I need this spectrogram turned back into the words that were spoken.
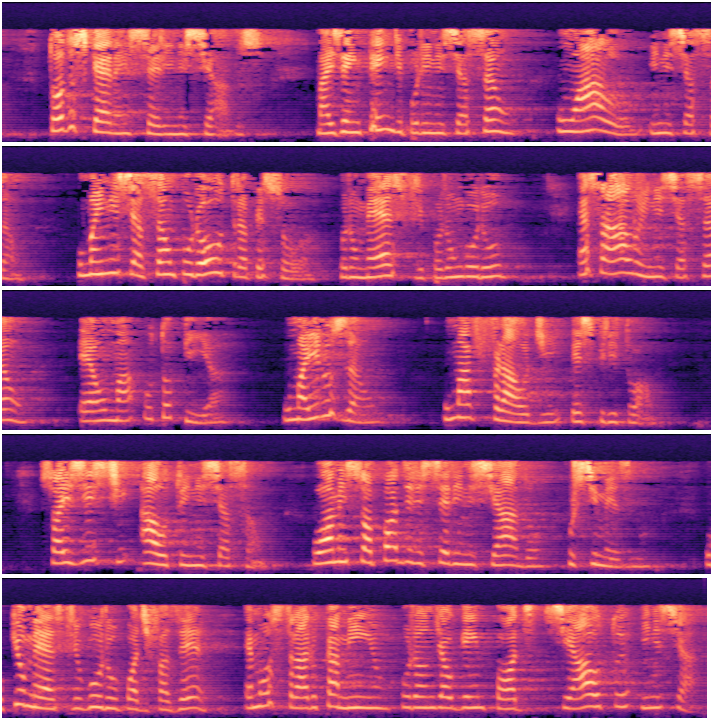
Todos querem ser iniciados mas entende por iniciação um halo iniciação, uma iniciação por outra pessoa, por um mestre, por um guru. Essa halo iniciação é uma utopia, uma ilusão, uma fraude espiritual. Só existe auto-iniciação. O homem só pode ser iniciado por si mesmo. O que o mestre, o guru, pode fazer é mostrar o caminho por onde alguém pode se auto-iniciar.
